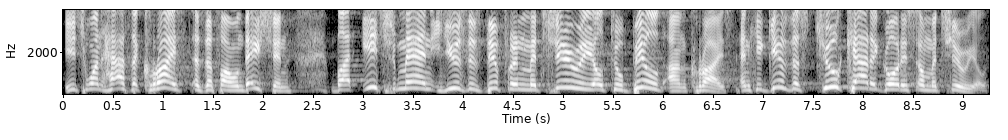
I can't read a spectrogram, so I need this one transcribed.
Each one has a Christ as a foundation, but each man uses different material to build on Christ. And he gives us two categories of material.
